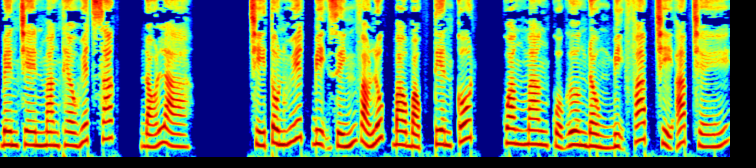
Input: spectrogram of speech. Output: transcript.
bên trên mang theo huyết sắc, đó là trí tôn huyết bị dính vào lúc bao bọc tiên cốt, quang mang của gương đồng bị pháp chỉ áp chế.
